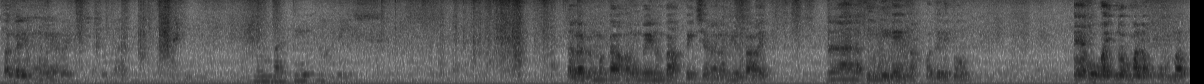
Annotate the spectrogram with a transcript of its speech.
Tanggalin mo muna, Roy. Lumbar pain. Talagang magkakaroon kayo ng back pain, sir. Alam niyo bakit? Nananatili kayo na pag ganito. Eh ako kahit normal ako, kung, ma-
